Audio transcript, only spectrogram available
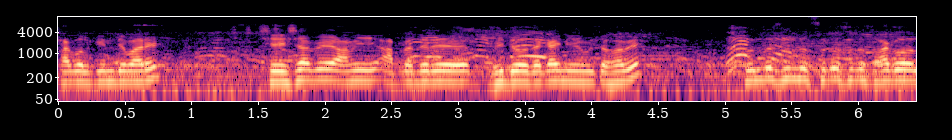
ছাগল কিনতে পারে। সেই হিসাবে আমি আপনাদের ভিডিও দেখাই নিয়মিত হবে। সুন্দর সুন্দর ছোটো ছোটো ছাগল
